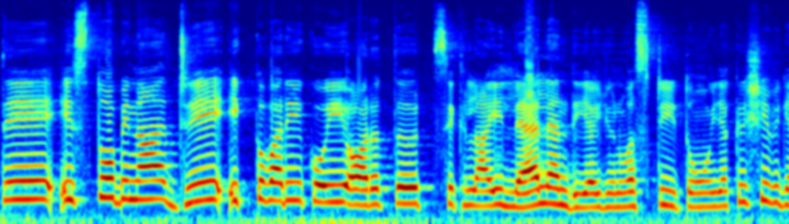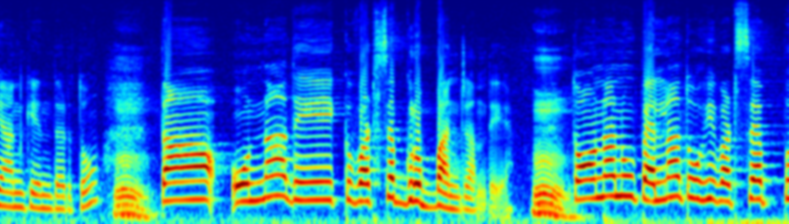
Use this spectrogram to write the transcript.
ਤੇ ਇਸ ਤੋਂ ਬਿਨਾ ਜੇ ਇੱਕ ਵਾਰੀ ਕੋਈ ਔਰਤ ਸਿਖਲਾਈ ਲੈ ਲੈਂਦੀ ਹੈ ਯੂਨੀਵਰਸਿਟੀ ਤੋਂ ਜਾਂ ਕ੍ਰਿਸ਼ੀ ਵਿਗਿਆਨ ਕੇਂਦਰ ਤੋਂ ਤਾਂ ਉਹਨਾਂ ਦੇ ਇੱਕ WhatsApp ਗਰੁੱਪ ਬਣ ਜਾਂਦੇ ਆ। ਤਾਂ ਉਹਨਾਂ ਨੂੰ ਪਹਿਲਾਂ ਤੋਂ ਹੀ WhatsApp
